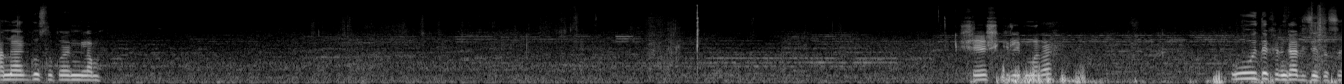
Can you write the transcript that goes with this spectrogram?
আমি এক গোসল করে নিলাম। শেষ ক্লিপ মারা। ওই দেখেন, গাড়ি যেতেছে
